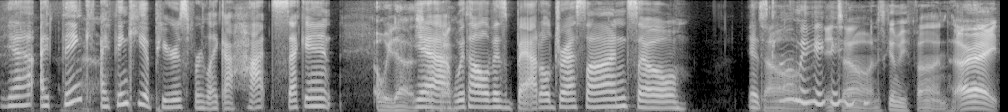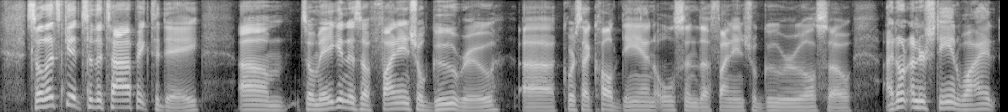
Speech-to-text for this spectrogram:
yeah, I think I think he appears for like a hot second. oh, he does. Yeah, Okay. with all of his battle dress on. So it's, on. coming. It's on. It's going to be fun. All right. So let's get to the topic today. Um, so Megan is a financial guru. Uh, of course, I call Dan Olson the financial guru also. I don't understand why it,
